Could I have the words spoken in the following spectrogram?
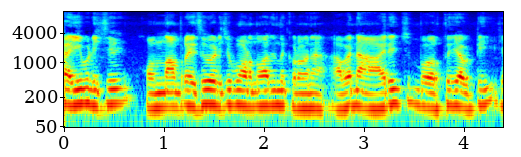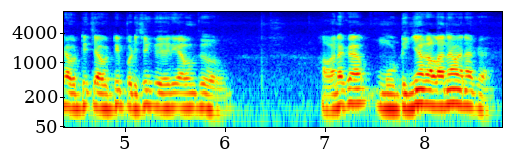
കൈ പിടിച്ച് ഒന്നാം പ്രൈസ് മേടിച്ച് പോകണമെന്ന് പറഞ്ഞ് നിൽക്കണവനാ. അവൻ ആരും പുറത്ത് ചവിട്ടി ചവിട്ടി ചവിട്ടി പിടിച്ച് കയറി അവൻ കയറും. അവനൊക്കെ മുടിഞ്ഞ കള്ളനാ അവനൊക്കെ.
